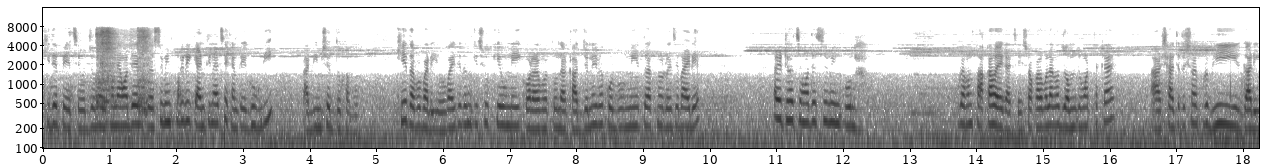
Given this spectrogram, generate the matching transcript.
খিদে পেয়েছে, ওর জন্য এখানে আমাদের সুইমিং পুলেরই ক্যান্টিন আছে, এখান থেকে ঘুগনি আর ডিম সেদ্ধ খাব। খেয়ে তারপর বাড়ি যাব। বাড়িতে তখন কিছু কেউ নেই করার মতন, আর কার জন্যই বা করব, মেয়ে তো এখনও রয়েছে বাইরে। আর এটা হচ্ছে আমাদের সুইমিং পুল পুরো এখন ফাঁকা হয়ে গেছে। সকালবেলা এখন জমজমাট থাকায়, আর সাড়ে চারটের সময় পুরো ভিড়, গাড়ি।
